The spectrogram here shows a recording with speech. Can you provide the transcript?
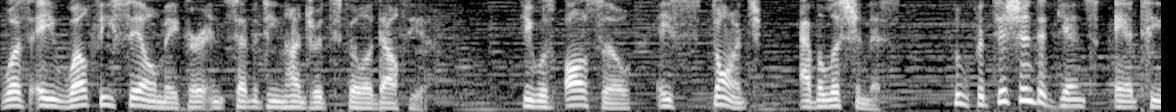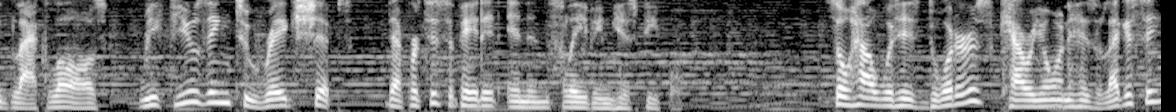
was a wealthy sailmaker in 1700s Philadelphia. He was also a staunch abolitionist who petitioned against anti black laws, refusing to rig ships that participated in enslaving his people. So, how would his daughters carry on his legacy?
